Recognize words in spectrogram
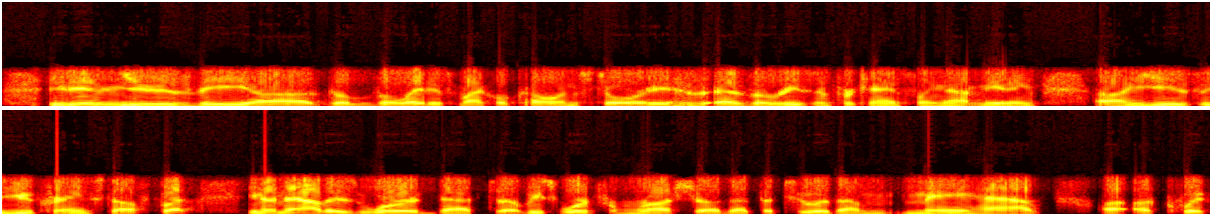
he didn't use the uh, the, the latest Michael Cohen story as, as the reason for canceling that meeting. Uh, he used the Ukraine stuff. But you know now there's word that uh, at least word from Russia that the two of them may have a, a quick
